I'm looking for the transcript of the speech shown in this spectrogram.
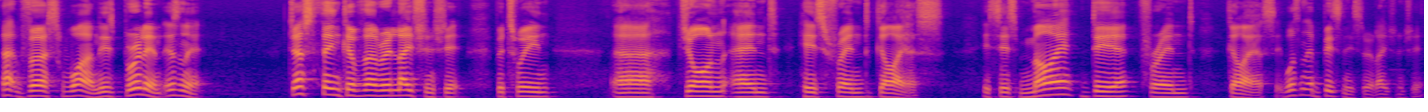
That verse 1 is brilliant, isn't it? Just think of the relationship between uh, John and his friend Gaius. He says, My dear friend Gaius. It wasn't a business relationship,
